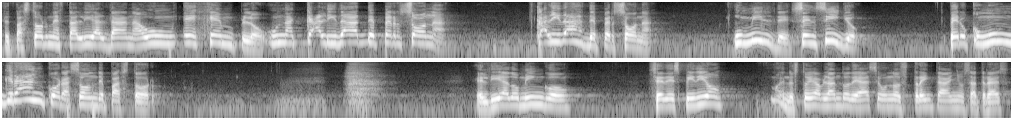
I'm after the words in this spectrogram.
el pastor Neftalí Aldana, un ejemplo, una calidad de persona, calidad de persona, humilde, sencillo, pero con un gran corazón de pastor. El día domingo se despidió, bueno, estoy hablando de hace unos 30 años atrás,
